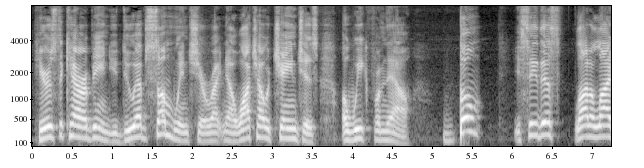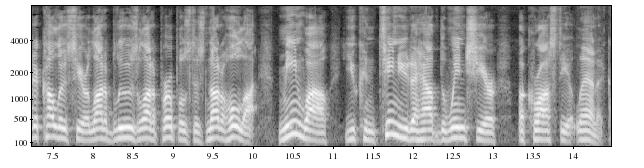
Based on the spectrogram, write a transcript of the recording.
Here's the Caribbean. You do have some wind shear right now. Watch how it changes a week from now. Boom. You see this? A lot of lighter colors here, a lot of blues, a lot of purples. There's not a whole lot. Meanwhile, you continue to have the wind shear across the Atlantic.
